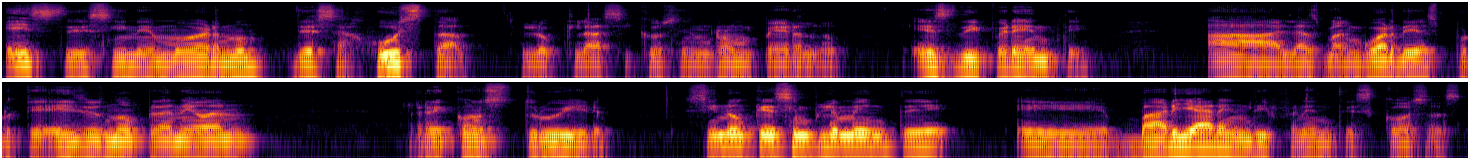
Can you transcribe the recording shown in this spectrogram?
Este cine moderno desajusta lo clásico sin romperlo. Es diferente a las vanguardias porque ellos no planeaban reconstruir, sino que simplemente eh, variar en diferentes cosas.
